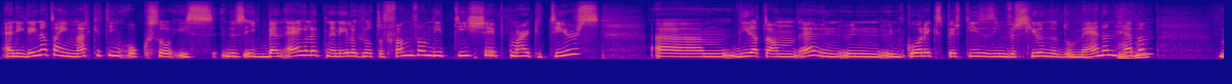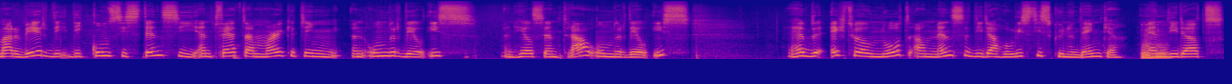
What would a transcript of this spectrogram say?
En ik denk dat dat in marketing ook zo is. Dus ik ben eigenlijk een hele grote fan van die T-shaped marketeers. ehm, die dat dan hè, hun, hun, hun core expertises in verschillende domeinen hebben. Maar weer die, die consistentie en het feit dat marketing een onderdeel is, een heel centraal onderdeel is, heb je echt wel nood aan mensen die dat holistisch kunnen denken. En die dat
